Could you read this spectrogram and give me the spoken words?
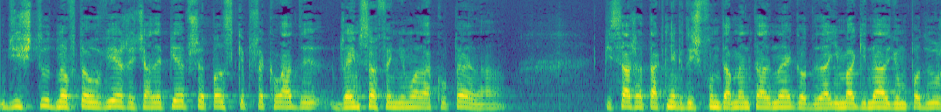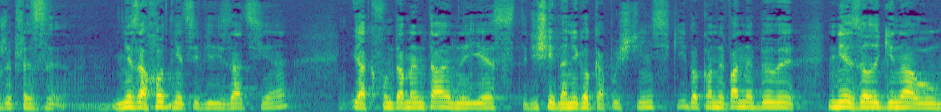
Dziś trudno w to uwierzyć, ale pierwsze polskie przekłady Jamesa Fenimora Coopera, pisarza tak niegdyś fundamentalnego dla imaginarium podróży przez niezachodnie cywilizacje, jak fundamentalny jest dzisiaj dla niego Kapuściński, dokonywane były nie z oryginału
